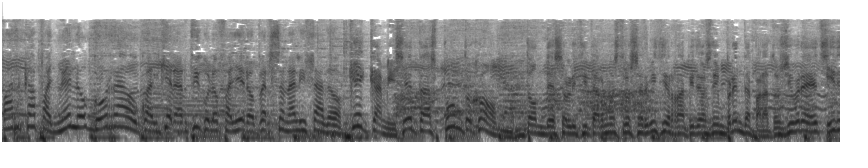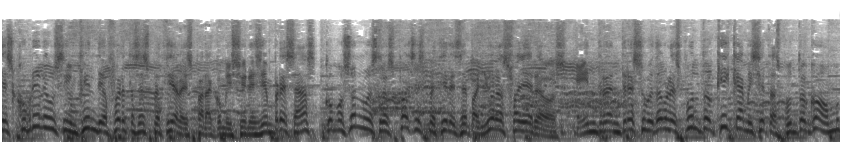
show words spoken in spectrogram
parca, pañuelo, gorra o cualquier artículo fallero personalizado. Quecamisetas.com, donde solicitar nuestros servicios rápidos de imprenta para tus librets y descubrir un sinfín de ofertas especiales para comisiones y empresas, como son nuestros packs especiales de pañuelos falleros. Entra en www.quecamisetas.com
